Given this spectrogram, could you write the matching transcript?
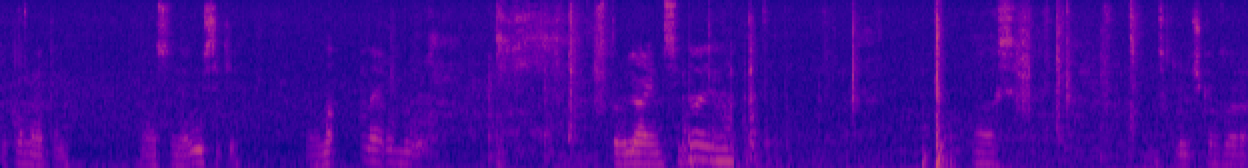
такому там. Ось усики. Воно не робило. Вставляємо сюди його. Ось. Ключиком зараз.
